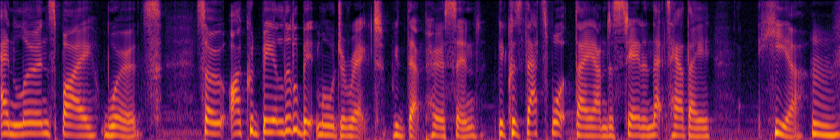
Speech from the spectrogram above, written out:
and learns by words. So I could be a little bit more direct with that person because that's what they understand and that's how they hear. Mm.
